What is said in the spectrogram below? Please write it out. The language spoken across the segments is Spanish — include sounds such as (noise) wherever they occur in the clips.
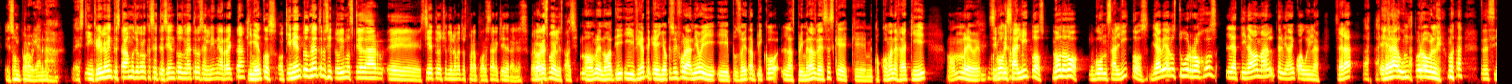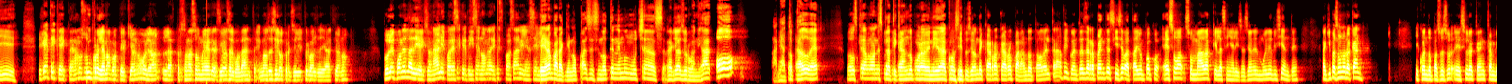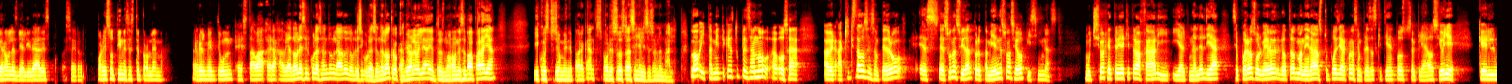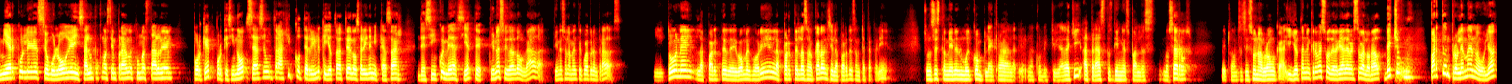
es un problema. Es- increíblemente estábamos, yo creo que 700 metros en línea recta 500. o 500 metros y tuvimos que dar eh, 7, 8 kilómetros para poder estar aquí de regreso. Pero gracias por el espacio. No, hombre, no a ti. Y fíjate que yo que soy foráneo y, y pues soy de Tampico, las primeras veces que, que me tocó manejar aquí, hombre, Sí, Gonzalitos. No, no, no. Gonzalitos. Ya veía los tubos rojos, le atinaba mal, terminaba en Coahuila. O sea, era, era un problema. Entonces sí. Fíjate que tenemos un problema porque aquí en Nuevo León las personas son muy agresivas al volante. No sé si lo percibiste cuando llegaste o no. Tú le pones la direccional y parece que te dice no me dejes pasar y le aceleras. Era para que no pases. No tenemos muchas reglas de urbanidad. O a mí ha tocado ver dos cabrones platicando por Avenida Constitución de carro a carro parando todo el tráfico. Entonces de repente sí se batalla un poco. Eso sumado a que la señalización es muy deficiente. Aquí pasó un huracán. Y cuando pasó ese, huracán cambiaron las vialidades. por eso tienes este problema. Realmente un estaba, era, había doble circulación de un lado y doble circulación del otro. Cambiaron la vialidad y entonces Morones va para allá y Constitución viene para acá. Entonces, por eso esta señalización es mala. No, y también te quedas tú pensando, o sea, a ver, aquí que estamos en San Pedro es, es una ciudad, pero también es una ciudad de oficinas. Muchísima gente viene aquí a trabajar y, al final del día se puede resolver de otras maneras. Tú puedes llegar con las empresas que tienen todos tus empleados y, oye, que el miércoles se homologue y sale un poco más temprano tú más tarde. ¿Por qué? Porque si no, se hace un tráfico terrible que yo trato de no salir de mi casa de cinco y media a siete. Tiene una ciudad ahogada, tiene solamente cuatro entradas. Y túnel, la parte de Gómez Morín, la parte de Lázaro Cárdenas y la parte de Santa Catarina. Entonces también es muy compleja la, la conectividad de aquí. Atrás pues tiene espaldas los cerros. Entonces es una bronca. Y yo también creo eso debería de haberse valorado. De hecho, parte del problema de Nuevo León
